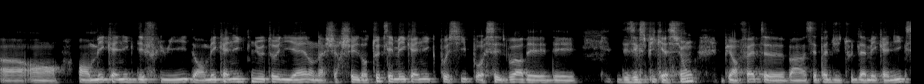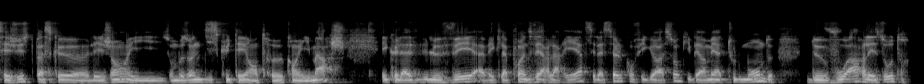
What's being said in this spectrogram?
en, mécanique des fluides, en mécanique newtonienne, on a cherché dans toutes les mécaniques possibles pour essayer de voir des, explications. Et puis en fait, euh, ben, c'est pas du tout de la mécanique, c'est juste parce que euh, les gens ils ont besoin de discuter entre eux quand ils marchent et que le V avec la pointe vers l'arrière, c'est la seule configuration qui permet à tout le monde de voir les autres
